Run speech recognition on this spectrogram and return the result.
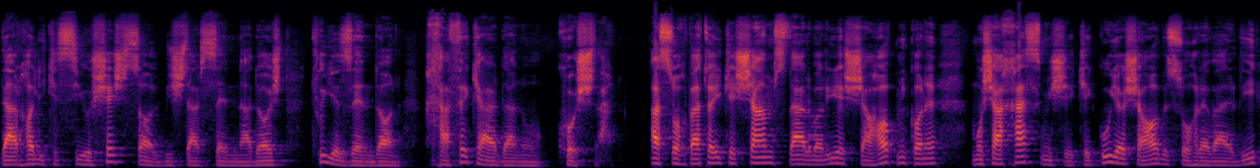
در حالی که 36 سال بیشتر سن نداشت توی زندان خفه کردن و کشتن. از صحبتهایی که شمس درباره شهاب می‌کنه مشخص میشه که گویا شهاب سهروردی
